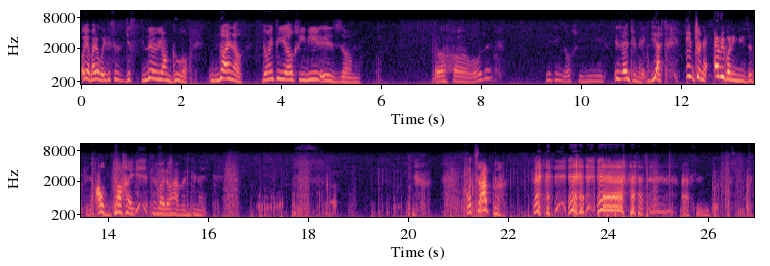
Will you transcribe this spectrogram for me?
Oh yeah, by the way, this is just literally on Google. Nothing else. The only thing else you need is um. Uh, what was it? Anything else you need is internet. Yes, internet. Everybody needs internet. I'll die if I don't have internet. What's up? I accidentally put question marks.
